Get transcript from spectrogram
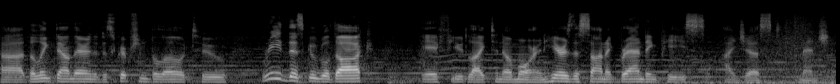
uh, the link down there in the description below to read this Google Doc if you'd like to know more. And here's the Sonic branding piece I just mentioned.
